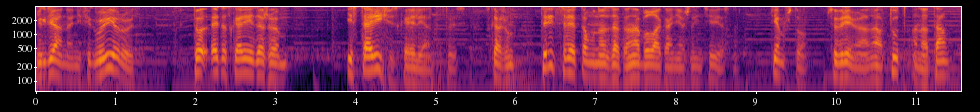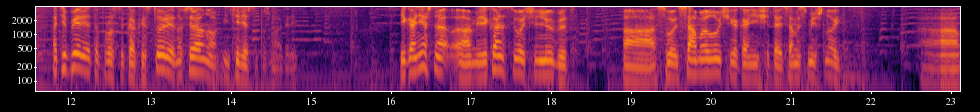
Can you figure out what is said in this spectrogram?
нигде она не фигурирует, то это скорее даже историческая лента. То есть, скажем, 30 лет тому назад она была, конечно, интересна тем, что все время она тут, она там. А теперь это просто как история, но все равно интересно посмотреть. И, конечно, американцы очень любят а, свой самый лучший, как они считают, самый смешной а,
